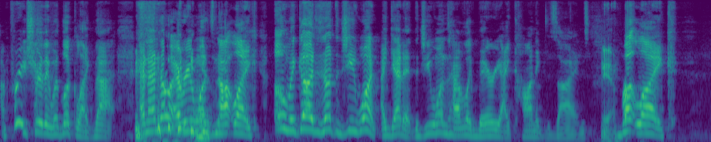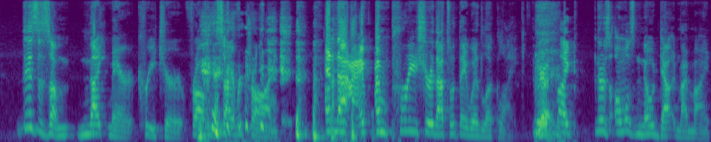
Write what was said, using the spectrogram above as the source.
I'm pretty sure they would look like that. And I know everyone's not like, "Oh my god, it's not the G1." I get it. The G1s have like very iconic designs. Yeah. But like this is a nightmare creature from Cybertron, and that, I, I'm pretty sure that's what they would look like. Right. Like, there's almost no doubt in my mind.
